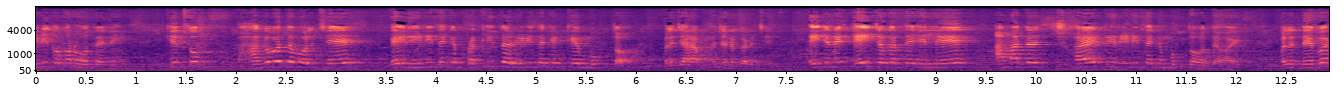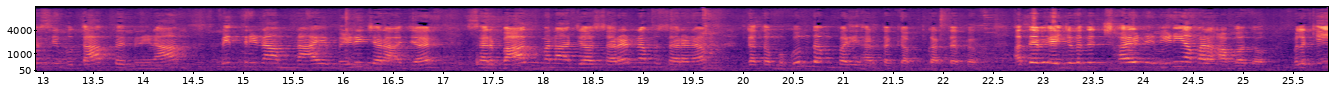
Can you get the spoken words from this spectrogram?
ঋণী কখনো হতে নেই। কিন্তু ভাগবত বলছে, এই ঋণী থেকে, প্রকৃত ঋণী থেকে কে মুক্ত? বলে যারা ভজন করেছে। এই জন্য এই জগতে এলে আমাদের ছয়টি ঋণী থেকে মুক্ত হতে হয়। বলে দেবর্ষি ভূতাপ্ত নৃণাম পিতৃনাম নায় মৃণিচরাজন সর্বাত্মনা য শরণম শরণম গত মুকুন্দম পরিহর্ত কর্তব্য অতএব এই জগতে ছয়টি ঋণী আমার আবদ্ধ বলে কি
